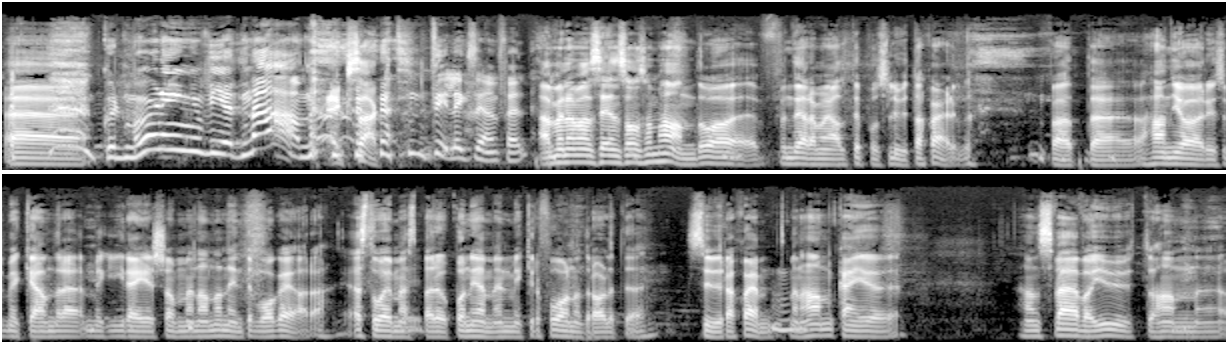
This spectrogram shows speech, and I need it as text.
eh, Good morning Vietnam! Exakt. till exempel. Ja, men när man ser en sån som han, då funderar man ju alltid på att sluta själv. För att eh, han gör ju så mycket, andra, mycket grejer som en annan inte vågar göra. Jag står ju mest bara upp och ner med en mikrofon och drar lite sura skämt. Men han kan ju... Han svävar ju ut och han eh,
